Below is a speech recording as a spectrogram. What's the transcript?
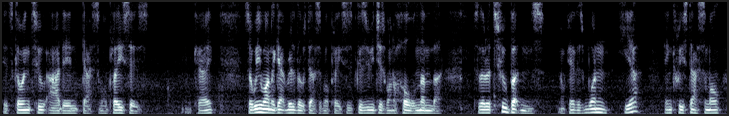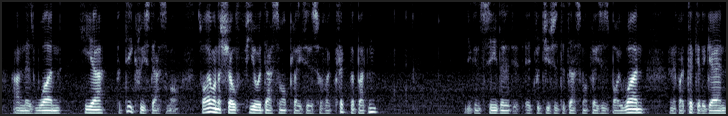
it's going to add in decimal places. Okay, so we want to get rid of those decimal places because we just want a whole number. So there are two buttons. Okay, there's one here increased decimal and there's one here for decreased decimal. So I want to show fewer decimal places. So if I click the button, you can see that it, it reduces the decimal places by one. And if I click it again,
